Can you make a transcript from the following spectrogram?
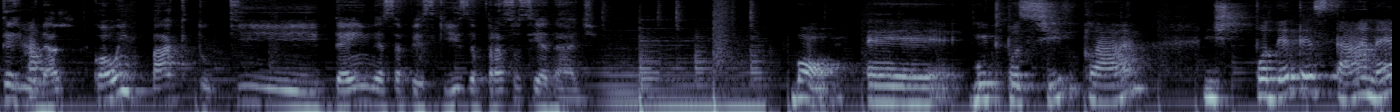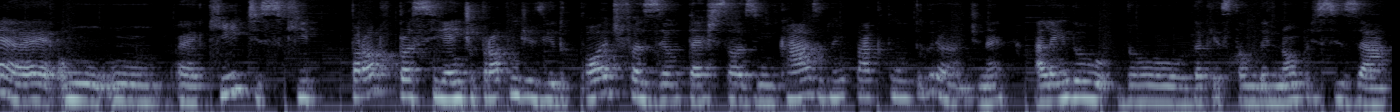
terminar, ah. qual o impacto que tem nessa pesquisa para a sociedade? Bom, é muito positivo, claro. A gente poder testar né, é, um, um, é, kits que próprio paciente, o próprio indivíduo pode fazer o teste sozinho em casa, tem um impacto muito grande, né? Além do, do, da questão dele não precisar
